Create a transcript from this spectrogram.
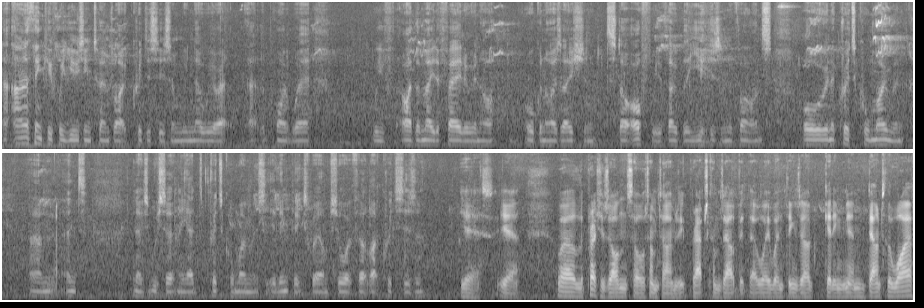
And I think if we're using terms like criticism, we know we're at, at the point where we've either made a failure in our organisation to start off with over the years in advance, or we're in a critical moment. Um, And you know, we certainly had critical moments at the Olympics where I'm sure it felt like criticism. Yes, yeah. Well, the pressure's on, so sometimes it perhaps comes out a bit that way when things are getting um, down to the wire.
